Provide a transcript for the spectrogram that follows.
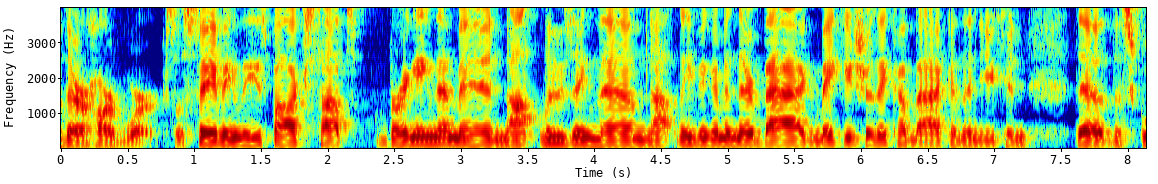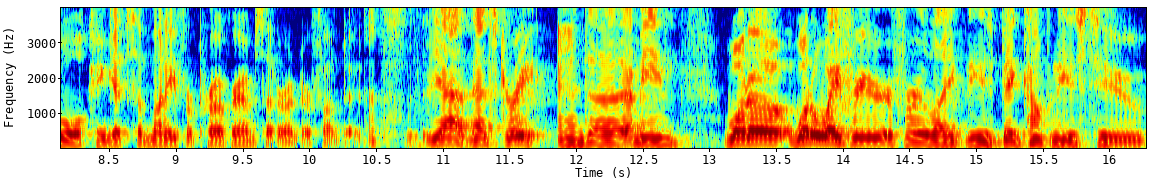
their hard work. So saving these box tops bringing them in not losing them not leaving them in their bag making sure they come back and then you can the the school can get some money for programs that are underfunded. That's yeah, that's great. And uh, I mean, what a what a way for your for like these big companies to.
